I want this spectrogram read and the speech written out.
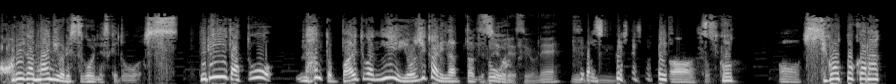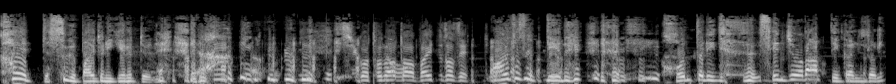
これが何よりすごいんですけど、3だと、なんとバイトが24時間になったんですよ。そうですよね。うんうんあ仕事あ仕事から帰ってすぐバイトに行けるっていうね。仕事の後はバイトだぜって。バイトせっていうね。本当に戦場だっていう感じのね。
